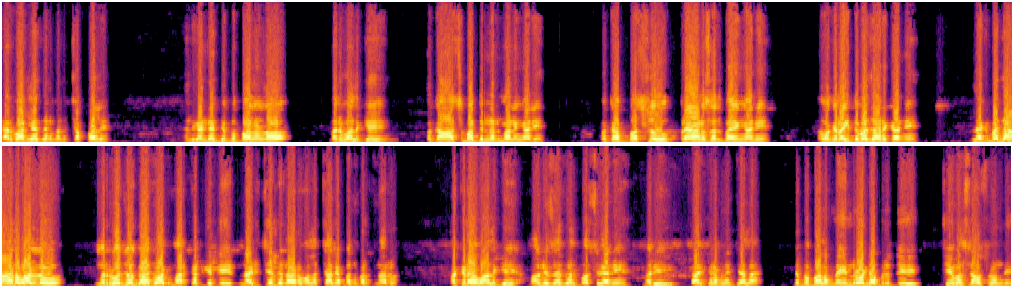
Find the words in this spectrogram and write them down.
నెరవేరలేదని మనం చెప్పాలి. ఎందుకంటే దిబ్బపాలెంలో మరి వాళ్ళకి ఒక ఆసుపత్రి నిర్మాణం కానీ ఒక బస్సు ప్రయాణ సదుపాయం కానీ ఒక రైతు బజారు కానీ లేకపోతే ఆడవాళ్ళు మరి రోజు గాజువాక మార్కెట్కి వెళ్ళి నడిచి వెళ్ళి రావడం వల్ల చాలా ఇబ్బంది పడుతున్నారు. అక్కడ వాళ్ళకి మౌలిక సదుపాయాలు బస్సు కానీ మరి కార్యక్రమాలు చేయాలా? దెబ్బపాలెం మెయిన్ రోడ్ అభివృద్ధి చేయవలసిన అవసరం ఉంది.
